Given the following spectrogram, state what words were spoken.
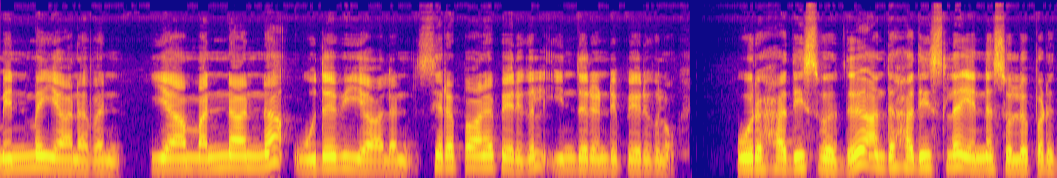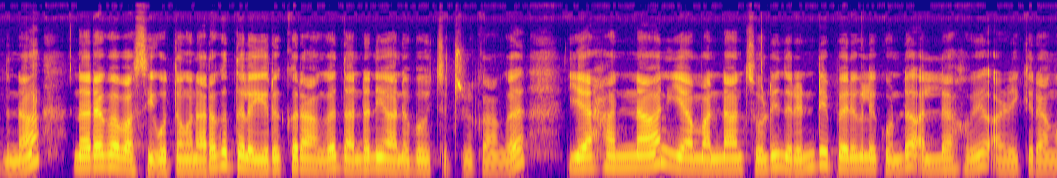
மென்மையானவன். யா மன்னான்னா உதவியாளன். சிறப்பான பேர்கள் இந்த ரெண்டு பேர்களும். ஒரு ஹதீஸ் வருது. அந்த ஹதீஸில் என்ன சொல்லப்படுதுன்னா நரகவாசி ஒருத்தவங்க நரகத்தில் இருக்கிறாங்க தண்டனை அனுபவிச்சுட்டு இருக்காங்க ஏ ஹன்னான் ஏ மன்னான் சொல்லி இந்த ரெண்டு பேர்களை கொண்டு அல்லாஹவே அழைக்கிறாங்க.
